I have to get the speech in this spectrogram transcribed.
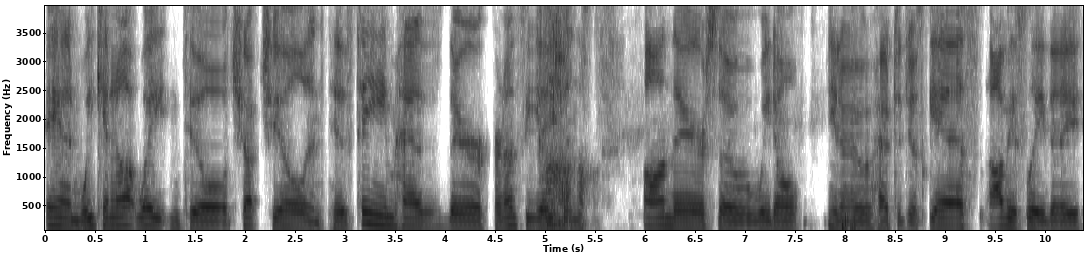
and we cannot wait until chuck chill and his team has their pronunciations oh. On there so we don't you know have to just guess. Obviously they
